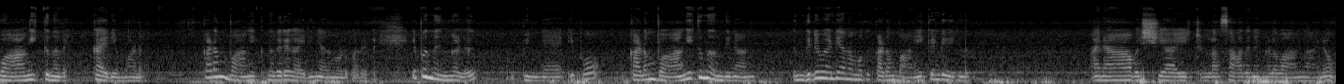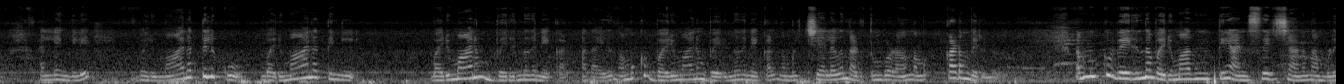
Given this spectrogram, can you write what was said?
വാങ്ങിക്കുന്നവർ കാര്യമാണ്. കടം വാങ്ങിക്കുന്നവരെ കാര്യം ഞാൻ നിങ്ങളോട് പറയട്ടെ. ഇപ്പോൾ നിങ്ങൾ പിന്നെ ഇപ്പോൾ കടം വാങ്ങിക്കുന്നത് എന്തിനാണ്? എന്തിനു വേണ്ടിയാണ് നമുക്ക് കടം വാങ്ങിക്കേണ്ടി വരുന്നത്? അനാവശ്യമായിട്ടുള്ള സാധനങ്ങൾ വാങ്ങാനോ അല്ലെങ്കിൽ വരുമാനത്തിൽ വരുമാനത്തിൽ വരുമാനം വരുന്നതിനേക്കാൾ അതായത് നമുക്ക് വരുമാനം വരുന്നതിനേക്കാൾ നമ്മൾ ചിലവ് നടത്തുമ്പോഴാണ് നമുക്ക് കടം വരുന്നത്. നമുക്ക് വരുന്ന വരുമാനത്തിനനുസരിച്ചാണ് നമ്മൾ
